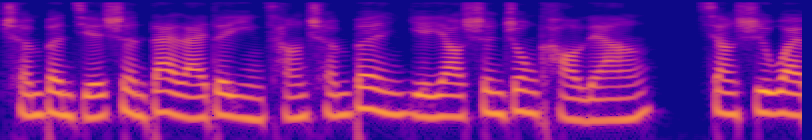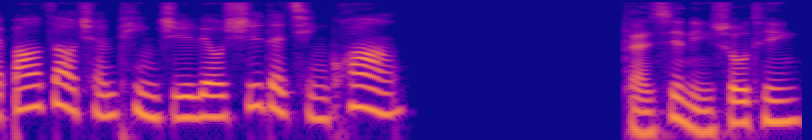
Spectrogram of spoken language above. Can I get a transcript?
成本节省带来的隐藏成本也要慎重考量，像是外包造成品质流失的情况。感谢您收听，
